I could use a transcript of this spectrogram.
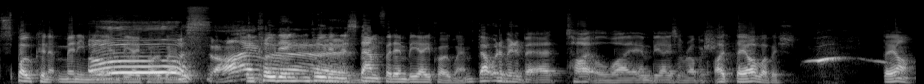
spoken at many, many Oh, MBA programs, including including the Stanford MBA program. That would have been a better title. Why MBAs are rubbish. I, they are rubbish. They are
